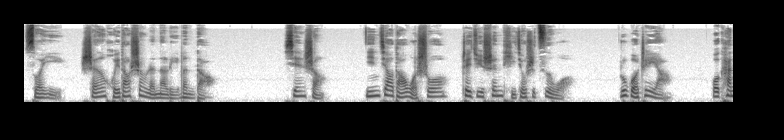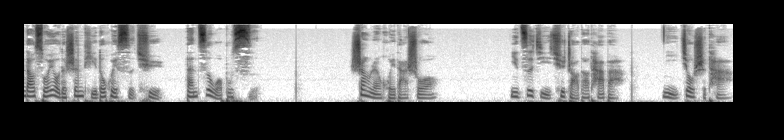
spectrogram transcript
所以神回到圣人那里问道：“先生，您教导我说这具身体就是自我，如果这样。”我看到所有的身体都会死去，但自我不死。圣人回答说：“你自己去找到他吧，你就是他。”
